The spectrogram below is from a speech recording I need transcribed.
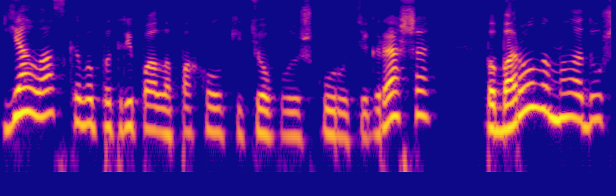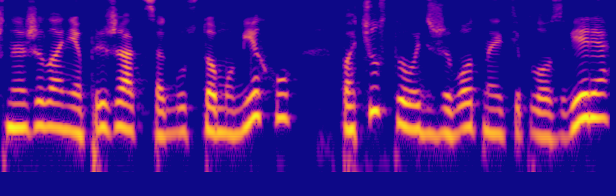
я ласково потрепала по холке теплую шкуру тиграша, поборола малодушное желание прижаться к густому меху, почувствовать животное тепло зверя.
